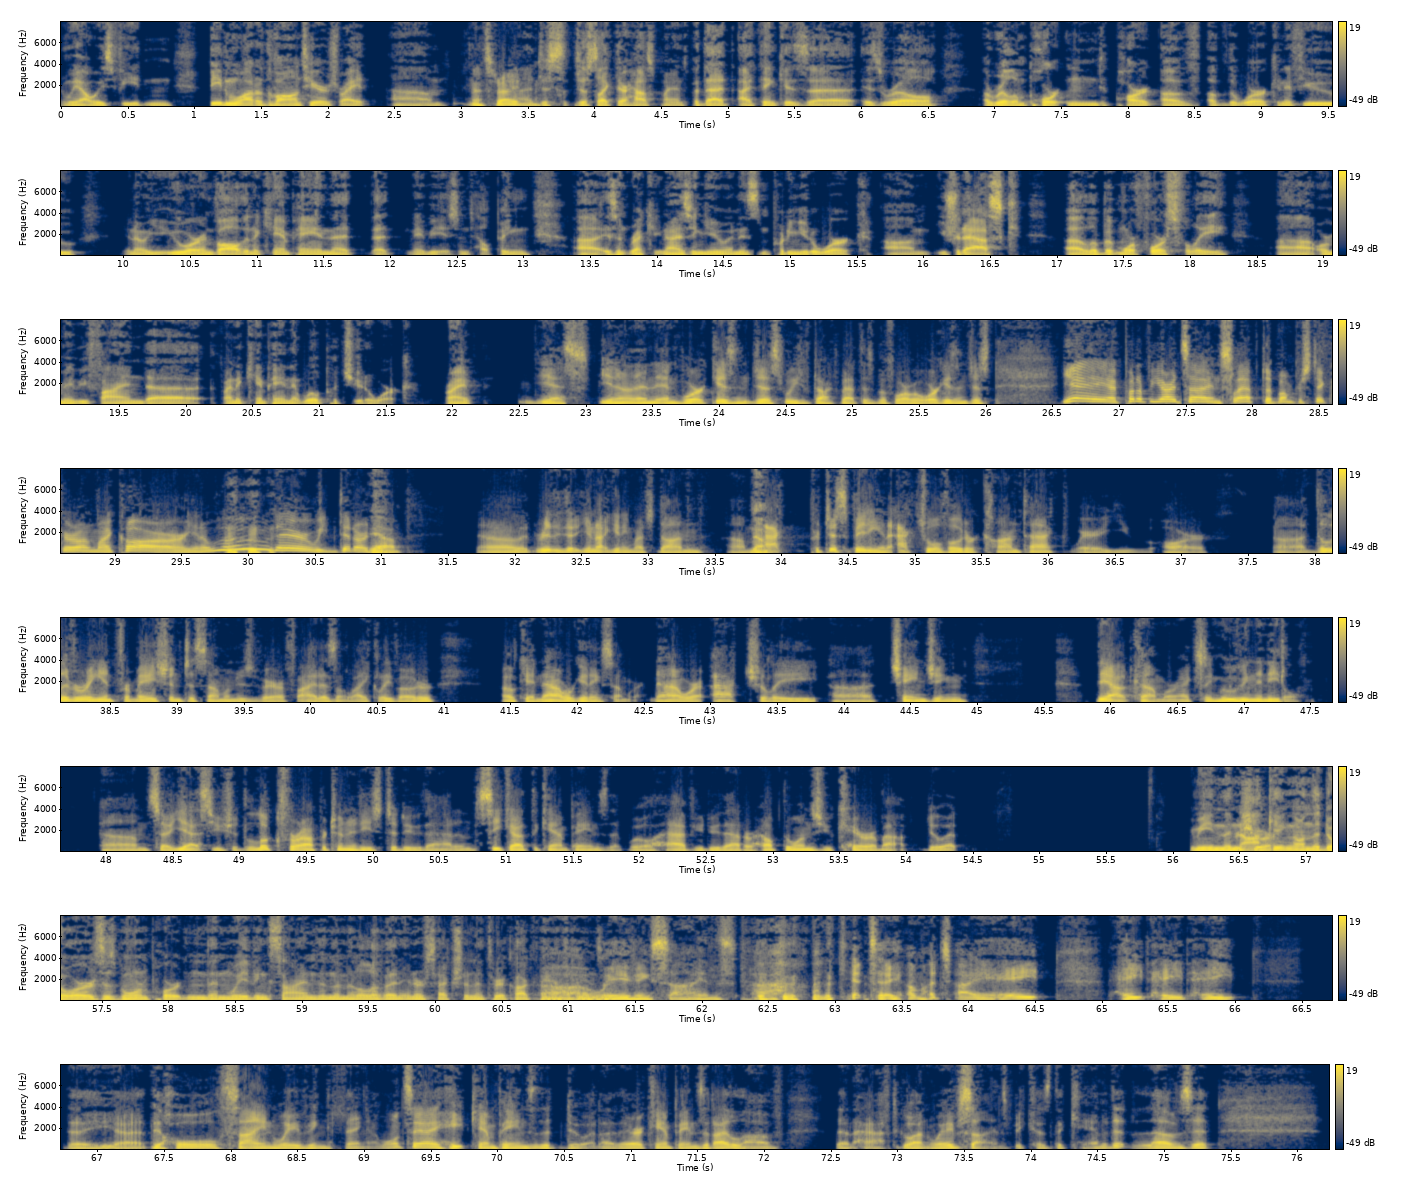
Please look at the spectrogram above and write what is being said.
we always feed and feed and water the volunteers right um, That's right. uh, just just like their house plants. But that I think is a is real a real important part of of the work. And if you you know you are involved in a campaign that that maybe isn't helping, uh, isn't recognizing you, and isn't putting you to work, um, you should ask a little bit more forcefully, uh, or maybe find uh, find a campaign that will put you to work. Right. Yes, you know, and, and work isn't just we've talked about this before, but work isn't just, yay, I put up a yard sign, slapped a bumper sticker on my car, you know, woohoo, there we did our Yeah. job. No, it really you're not getting much done. Um, No. act, participating in actual voter contact, where you are uh, delivering information to someone who's verified as a likely voter. Okay, now we're getting somewhere. Now we're actually uh, changing the outcome. We're actually moving the needle. Um, so yes, you should look for opportunities to do that and seek out the campaigns that will have you do that or help the ones you care about do it. You mean the For sure. knocking on the doors is more important than waving signs in the middle of an intersection at three o'clock in the Ah, afternoon? waving signs. Ah, I can't tell you how much I hate, hate, hate, hate the uh, the whole sign waving thing. I won't say I hate campaigns that do it. Uh, There are campaigns that I love that have to go out and wave signs because the candidate loves it.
